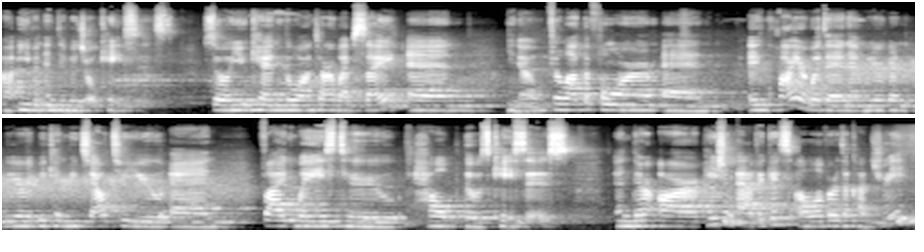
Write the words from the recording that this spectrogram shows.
uh, even individual cases. So you can go onto our website and you know fill out the form and inquire within, and we're going we're, we can reach out to you and find ways to help those cases. And there are patient advocates all over the country.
